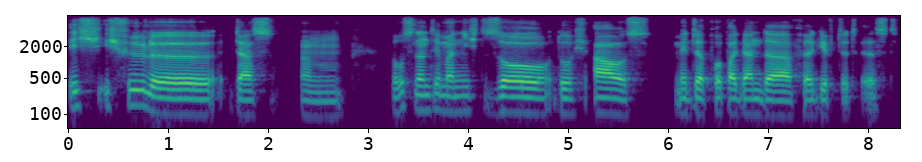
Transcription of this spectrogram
Ich, ich fühle, dass ähm, Russland immer nicht so durchaus mit der Propaganda vergiftet ist.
